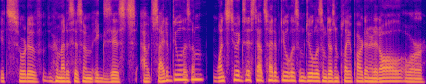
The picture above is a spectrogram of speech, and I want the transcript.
it's sort of Hermeticism exists outside of dualism, wants to exist outside of dualism? Dualism doesn't play a part in it at all, or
